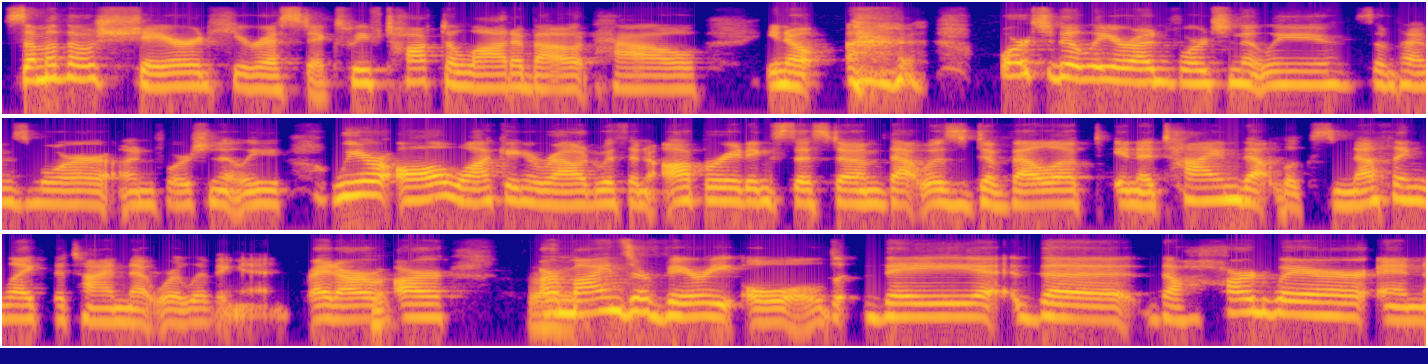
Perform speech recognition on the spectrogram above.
some of those shared heuristics. We've talked a lot about how, you know, fortunately or unfortunately, sometimes more unfortunately, we are all walking around with an operating system that was developed in a time that looks nothing like the time that we're living in, right? Our, our Right. Our minds are very old. They the the hardware and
